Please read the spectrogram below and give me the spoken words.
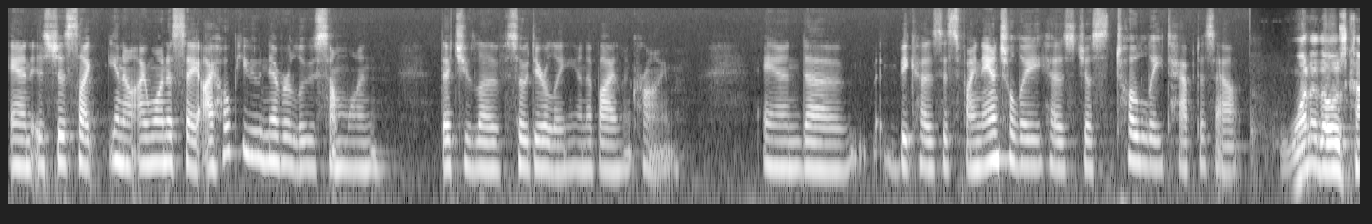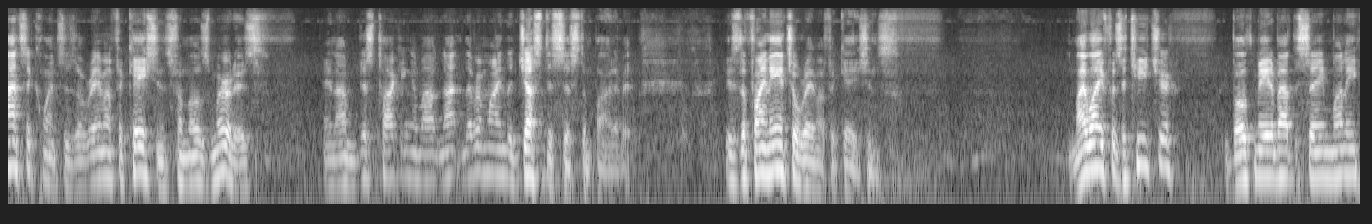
And it's just like, you know, I want to say, I hope you never lose someone that you love so dearly in a violent crime. And uh, because this financially has just totally tapped us out. One of those consequences or ramifications from those murders, and I'm just talking about not, never mind the justice system part of it, is the financial ramifications. My wife was a teacher. We both made about the same money,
